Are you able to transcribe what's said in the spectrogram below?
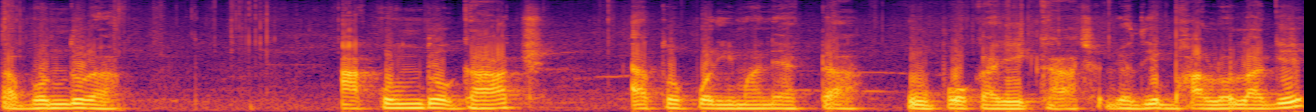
তা বন্ধুরা, আকন্দ গাছ এত পরিমাণে একটা উপকারী গাছ। যদি ভালো লাগে,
